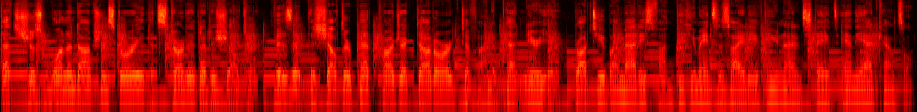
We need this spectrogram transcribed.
That's just one adoption story that started at a shelter. Visit theshelterpetproject.org to find a pet near you. Brought to you by Maddie's Fund, the Humane Society of the United States, and the Ad Council.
